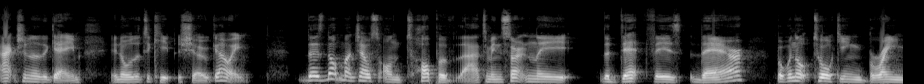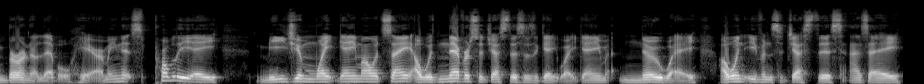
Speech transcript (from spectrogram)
action of the game in order to keep the show going. There's not much else on top of that. I mean, certainly the depth is there, but we're not talking brain burner level here. I mean, it's probably a medium weight game, I would say. I would never suggest this as a gateway game. No way. I wouldn't even suggest this as a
